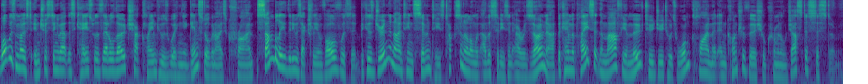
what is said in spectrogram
What was most interesting about this case was that although Chuck claimed he was working against organised crime, some believed that he was actually involved with it because during the 1970s, Tucson, along with other cities in Arizona, became a place that the mafia moved to due to its warm climate and controversial criminal justice system.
